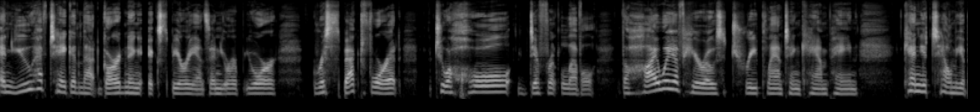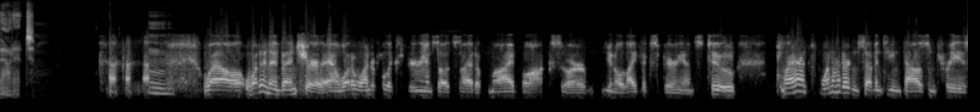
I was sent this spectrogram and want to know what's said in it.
and you have taken that gardening experience and your your respect for it to a whole different level. The Highway of Heroes tree planting campaign. Can you tell me about it? mm. Well, what an adventure and what a wonderful experience outside of my box or, you know, life experience to plant 117,000 trees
